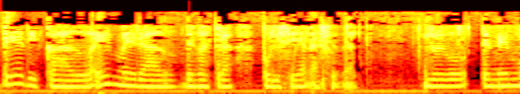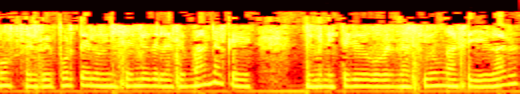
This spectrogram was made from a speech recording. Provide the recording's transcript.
dedicado, esmerado de nuestra Policía Nacional. Luego tenemos el reporte de los incendios de la semana que el Ministerio de Gobernación hace llegar.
